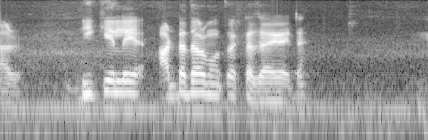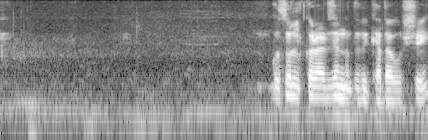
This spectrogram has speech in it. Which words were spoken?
আর বিকেলে আড্ডা দেওয়ার মতো একটা জায়গা এটা। গোসল করার জন্য তো বিখ্যাত অবশ্যই।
